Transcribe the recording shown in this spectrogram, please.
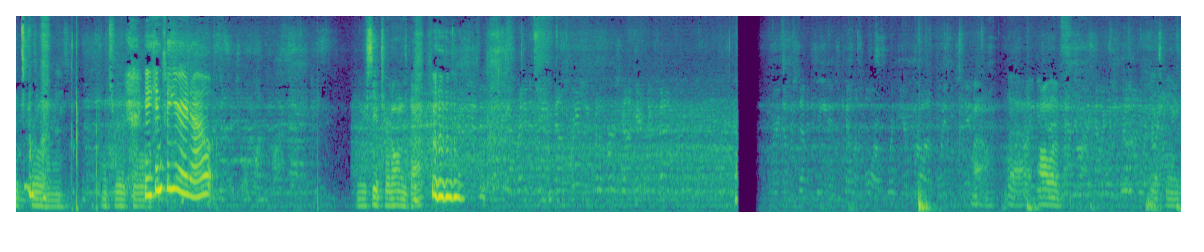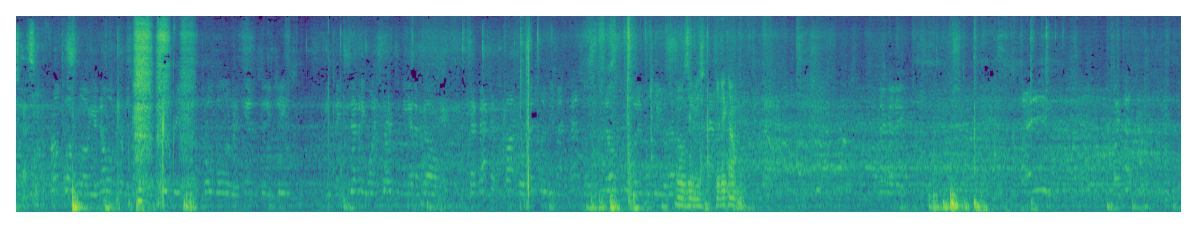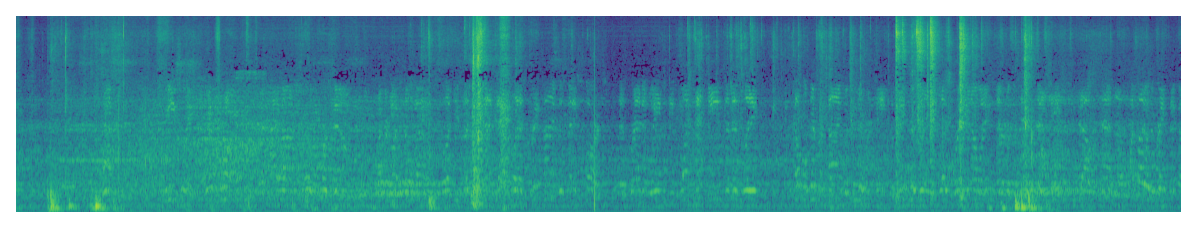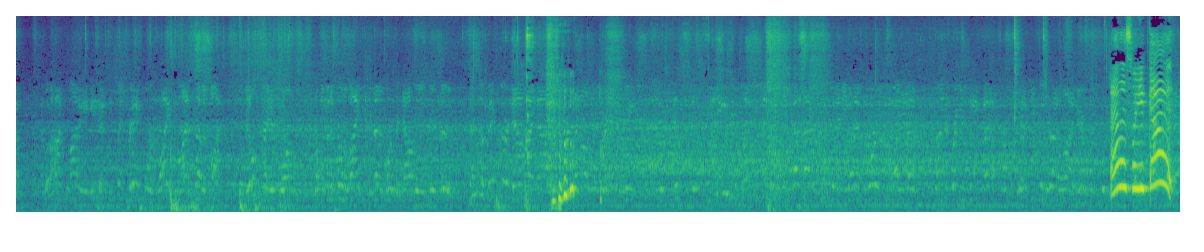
It's cool, honey. Really cool. He can figure it out. You ever see a turtle on his back? wow. Uh, all of Express. Não, Zé, cadê a cama? Atlas, what you got?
